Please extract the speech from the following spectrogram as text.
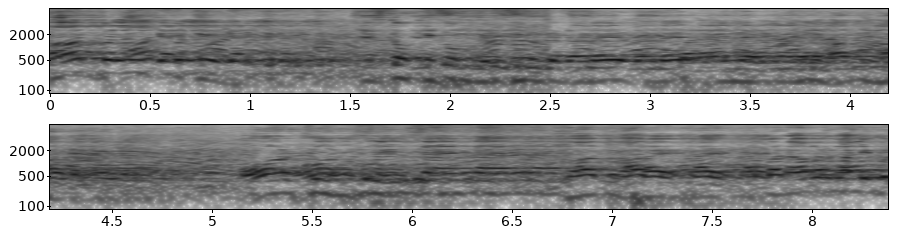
ہاتھ بلند کر کے۔ جس کو کسی یزید کا ڈر ہے برائے مہربانی ہاتھ اٹھا کر اور جو حسین صاحب۔ کا ہے ہاتھ اٹھائے برابر والے کو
